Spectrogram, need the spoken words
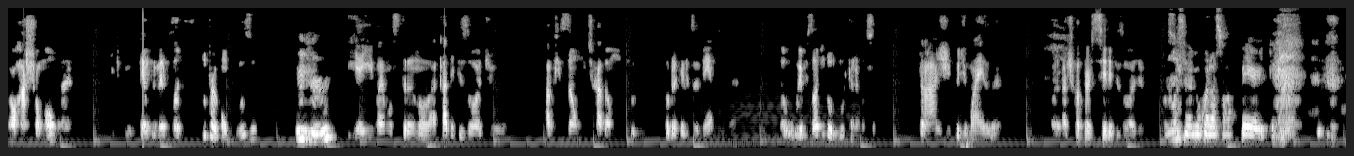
é o Rashomon, né? E, tipo, tem o primeiro episódio super confuso. Uhum e aí vai mostrando a cada episódio a visão de cada um sobre aqueles eventos. O episódio do Luke é um negócio trágico demais, né? Acho que é o terceiro episódio. Nossa, meu coração aperta.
